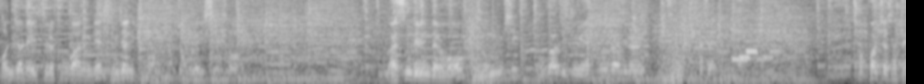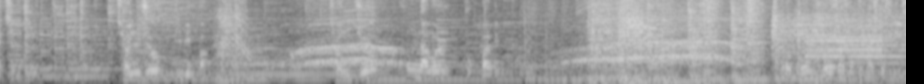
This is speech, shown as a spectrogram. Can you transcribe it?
먼저 레이스를 통과하는 게 굉장히 중요한 최종 레이스에서 말씀드린 대로 음식 두 가지 중에 한 가지를 선택하셔야 됩니다. 첫 번째 선택지는 전주 비빔밥, 전주 콩나물 국밥입니다. 여러분은 무엇을 선택하시겠습니까?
